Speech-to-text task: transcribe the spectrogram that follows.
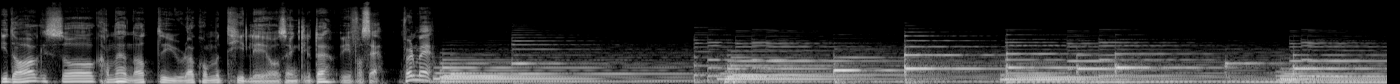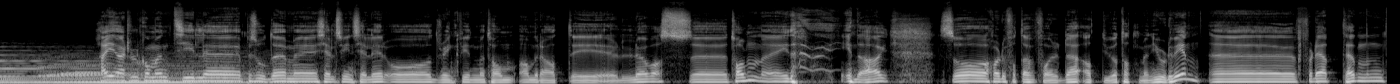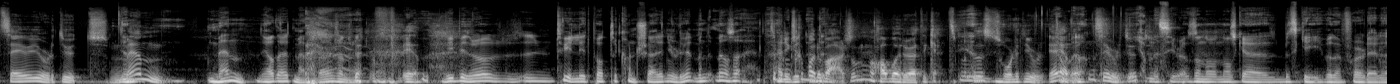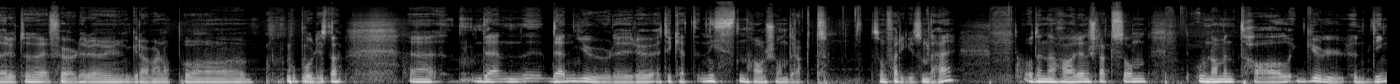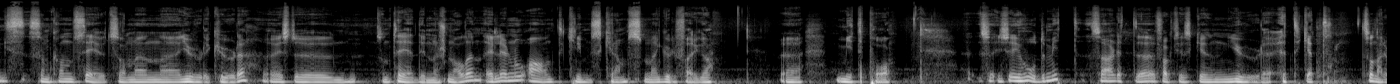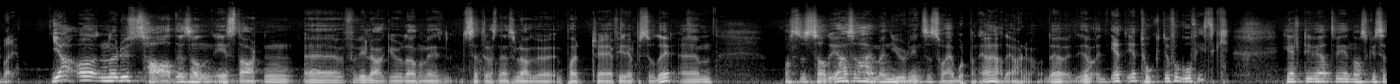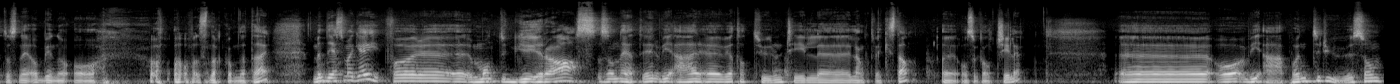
I dag så kan det hende at jula kommer tidlig hos enkelte. Vi får se. Følg med! Hei, hjertelig velkommen til eh, episode med Kjell Svinkjeller og Drinkvin med Tom Amrati Løvaas. Eh, Tom, eh, i dag, i dag så har du fått deg for deg at du har tatt med en julevin. For den ser jo julete ut. Men Men. Ja, det er et men der, skjønner du. Vi begynner å uh, tvile litt på at det kanskje er en julevin. Men, men altså, herregud, det skal bare være sånn, ha bare rød etikett. Men det så litt jule. Jeg er enig den ser julete Ja, men altså, nå, nå skal jeg beskrive den for dere der ute før dere graver den opp på, på pollista. Eh, det er en julerød etikett. Nissen har sånn drakt, som farge som det her. Og den har en slags sånn ornamental gulldings som kan se ut som en eh, julekule, hvis du, sånn tredimensjonal en, eller noe annet krimskrams er gullfarga eh, midt på. Så, så i hodet mitt så er dette faktisk en juleetikett. Sånn er det bare. Ja, og når du sa det sånn i starten eh, For vi lager jo da når vi setter oss ned, så lager vi et par, tre, fire episoder. Og så sa du ja, så har jeg med en julevin, så så jeg bort på den. Ja, ja, det har du. Det, jeg, jeg tok det for god fisk. Helt til at vi nå skulle sette oss ned og begynne å, å, snakke om dette her. Men det som er gøy, for uh, Montgras, som det heter Vi, er, uh, vi har tatt turen til uh, langt vekk stand, uh, også kalt Chile. Og vi er på en drue som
